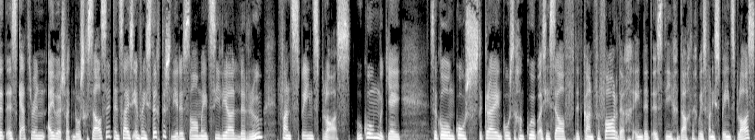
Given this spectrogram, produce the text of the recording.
Dit is Catherine Eybers wat met ons gesels het en sy is een van die stigterslede saam met Celia Leroux van Spence Plaas. Hoekom moet jy sukkel om kos te kry en kos te gaan koop as jy self dit kan vervaardig en dit is die gedagte gewees van die Spence Plaas.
